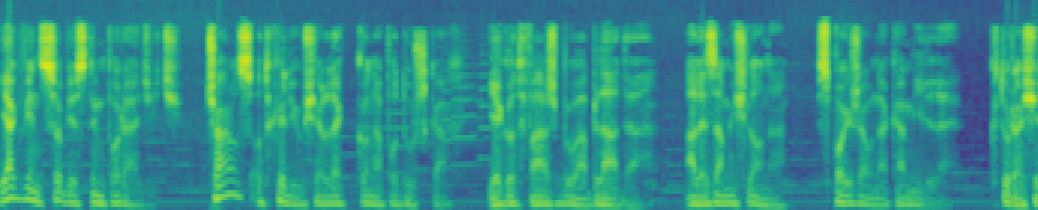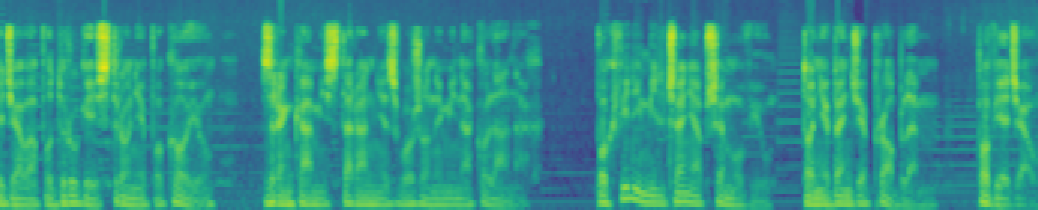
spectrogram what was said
Jak więc sobie z tym poradzić? Charles odchylił się lekko na poduszkach. Jego twarz była blada, ale zamyślona. Spojrzał na Kamillę, która siedziała po drugiej stronie pokoju, z rękami starannie złożonymi na kolanach. Po chwili milczenia przemówił. To nie będzie problem, powiedział.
